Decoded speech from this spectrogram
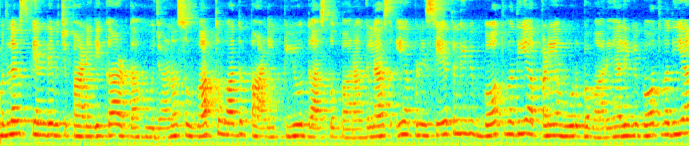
ਮਤਲਬ ਸਕਿਨ ਦੇ ਵਿੱਚ ਪਾਣੀ ਦੀ ਘਾਟ ਦਾ ਹੋ ਜਾਣਾ, ਸੋ ਵੱਧ ਤੋਂ ਵੱਧ ਪਾਣੀ ਪੀਓ 10 ਤੋਂ 12 ਗਲਾਸ, ਇਹ ਆਪਣੀ ਸਿਹਤ ਲਈ ਵੀ ਬਹੁਤ ਵਧੀਆ, ਆਪਣੀਆਂ ਹੋਰ ਬਿਮਾਰੀਆਂ ਲਈ ਵੀ ਬਹੁਤ ਵਧੀਆ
